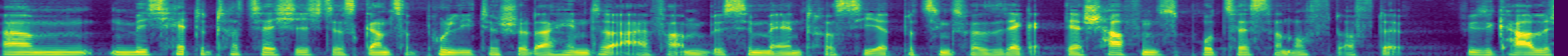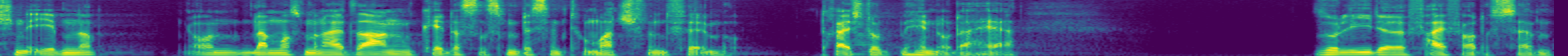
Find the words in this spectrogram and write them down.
ähm, mich hätte tatsächlich das ganze Politische dahinter einfach ein bisschen mehr interessiert, beziehungsweise der, der Schaffensprozess dann oft auf der physikalischen Ebene. Und da muss man halt sagen, okay, das ist ein bisschen too much für einen Film. Drei Stunden hin oder her solide 5 out of 7.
